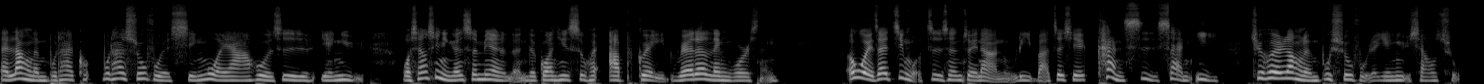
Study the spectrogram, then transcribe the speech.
来让人不太、不太舒服的行为啊，或者是言语，我相信你跟身边的人的关系是会 upgrade rather than worsen。而我也在尽我自身最大的努力，把这些看似善意却会让人不舒服的言语消除。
